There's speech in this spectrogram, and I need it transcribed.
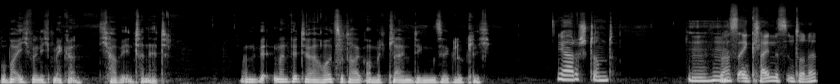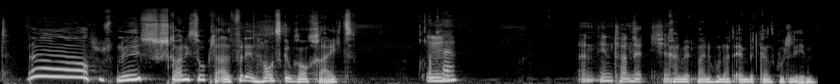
wobei ich will nicht meckern. Ich habe Internet. Man wird, man wird ja heutzutage auch mit kleinen Dingen sehr glücklich. Ja, das stimmt. Du hast ein kleines Internet. Ja, nee, ist gar nicht so klar. Also für den Hausgebrauch reicht's. Okay. Ein Internetchen. Kann mit meinen 100 Mbit ganz gut leben.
